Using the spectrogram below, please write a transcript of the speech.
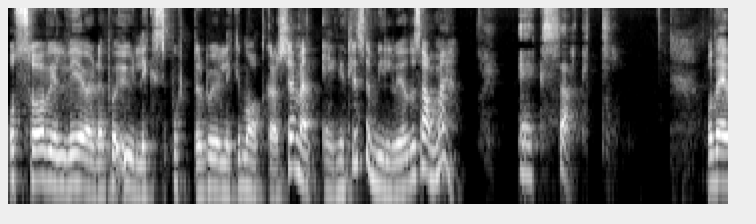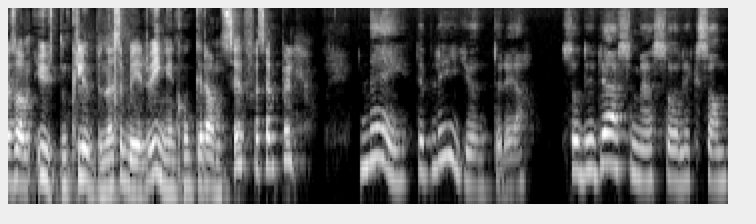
Og så vil vi gjøre det på ulike sporter på ulike måter, kanskje, men egentlig så vil vi jo det samme. Exakt. Og det er jo sånn, uten klubbene så blir det jo ingen konkurranser, f.eks. Nei, det blir jo ikke det. Så det er det som er så liksom,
